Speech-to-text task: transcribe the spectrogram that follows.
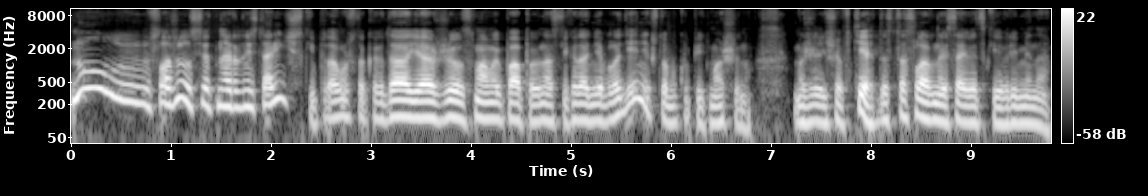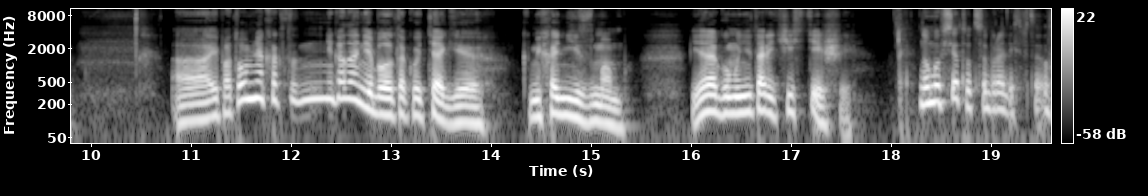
Ну, сложилось это, наверное, исторически, потому что когда я жил с мамой и папой, у нас никогда не было денег, чтобы купить машину. Мы жили еще в те достославные советские времена. А, и потом у меня как-то никогда не было такой тяги к механизмам. Я гуманитарий чистейший. Но мы все тут собрались в целом.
